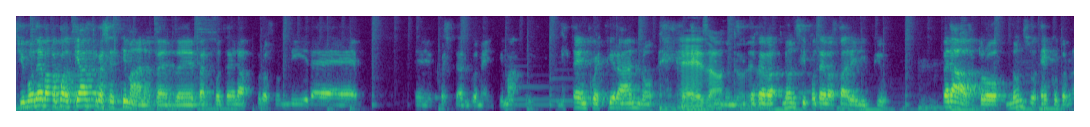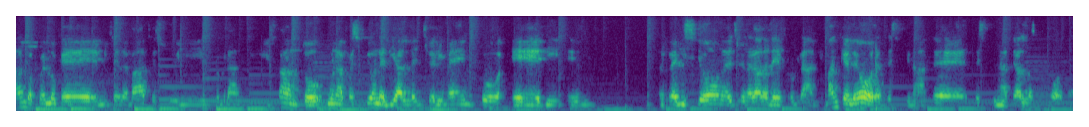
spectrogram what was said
ci voleva qualche altra settimana per, per poter approfondire eh, questi argomenti, ma il tempo è tiranno eh, esatto, non, si poteva, esatto. non, si poteva, fare di più. Peraltro, so, ecco, tornando a quello che mi chiedevate sui programmi, tanto una questione di alleggerimento e di eh, revisione generale dei programmi, ma anche le ore destinate, destinate alla scuola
